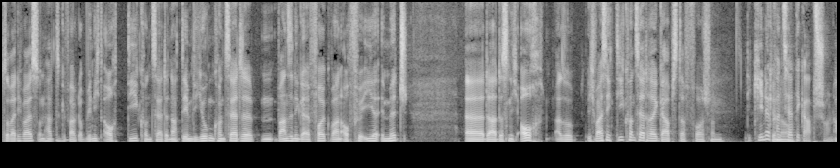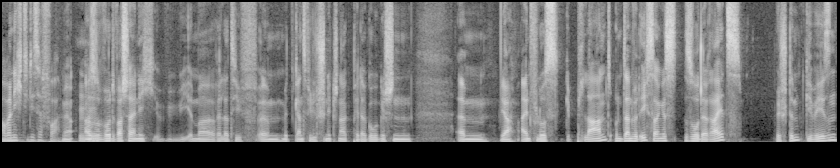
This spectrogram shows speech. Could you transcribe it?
soweit ich weiß, und hat gefragt, ob wir nicht auch die Konzerte, nachdem die Jugendkonzerte ein wahnsinniger Erfolg waren, auch für ihr Image, äh, da das nicht auch, also ich weiß nicht, die Konzertreihe gab es davor schon. Die Kinderkonzerte gab es schon, aber nicht in dieser Form. Ja, Mhm. also wurde wahrscheinlich wie immer relativ ähm, mit ganz viel Schnickschnack pädagogischen ähm, ja, Einfluss geplant. Und dann würde ich sagen, ist so der Reiz bestimmt gewesen,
